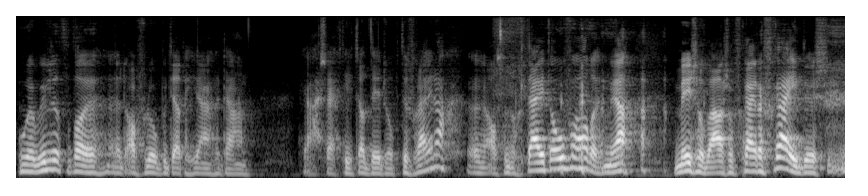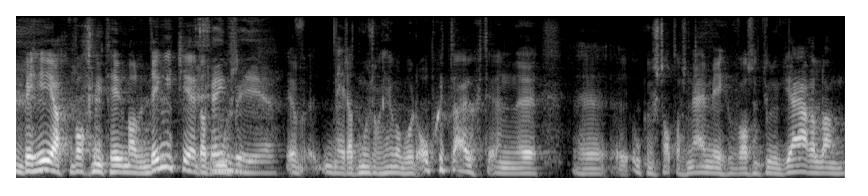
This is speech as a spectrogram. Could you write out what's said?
hoe hebben jullie dat de afgelopen 30 jaar gedaan? Ja, zegt hij, dat deden we op de vrijdag, als we nog tijd over hadden. Maar ja, meestal waren ze op vrijdag vrij, dus beheer was niet helemaal een dingetje. Dat Geen moest, beheer. Nee, dat moest nog helemaal worden opgetuigd. En uh, uh, ook een stad als Nijmegen was natuurlijk jarenlang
